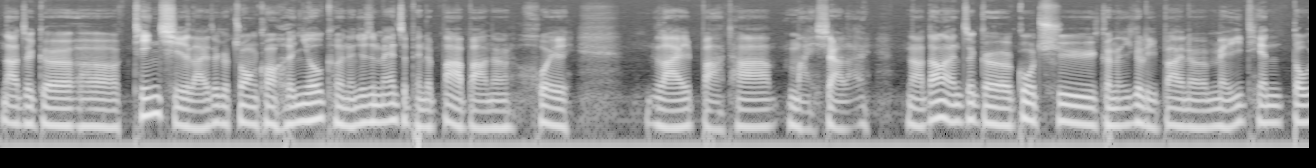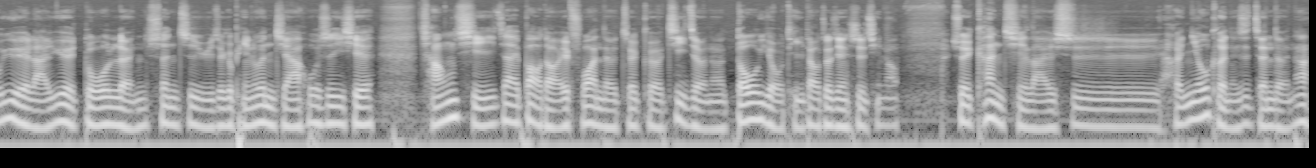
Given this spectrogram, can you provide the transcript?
那这个呃，听起来这个状况很有可能就是 Mazepin 的爸爸呢会来把它买下来。那当然，这个过去可能一个礼拜呢，每一天都越来越多人，甚至于这个评论家或是一些长期在报道 F1 的这个记者呢，都有提到这件事情哦。所以看起来是很有可能是真的。那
